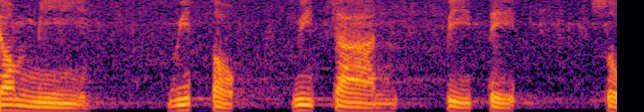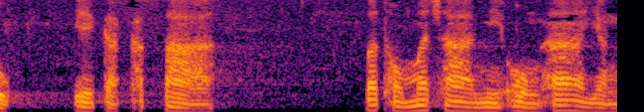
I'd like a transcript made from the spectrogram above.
ย่อมมี วิตก วิจารปีติ สุข เอกคตาปฐมฌานมีองค์ห้าอย่าง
